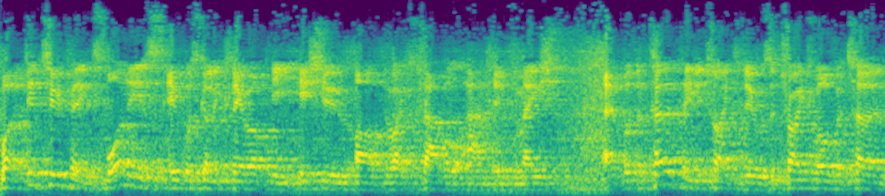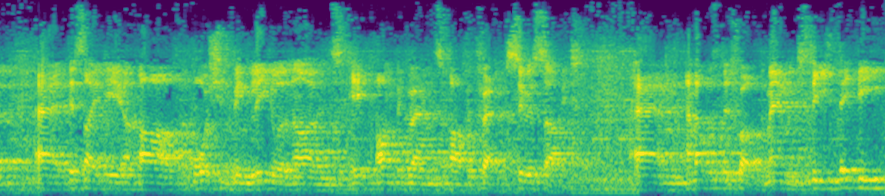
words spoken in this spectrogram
well, it did two things. One is it was going to clear up the issue of the right to travel information. Uh, but the third thing it tried to do was it tried to overturn uh, this idea of abortion being legal in Ireland on the grounds of a threat of suicide. Um, and that was the 12th Amendment. The, the, the,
